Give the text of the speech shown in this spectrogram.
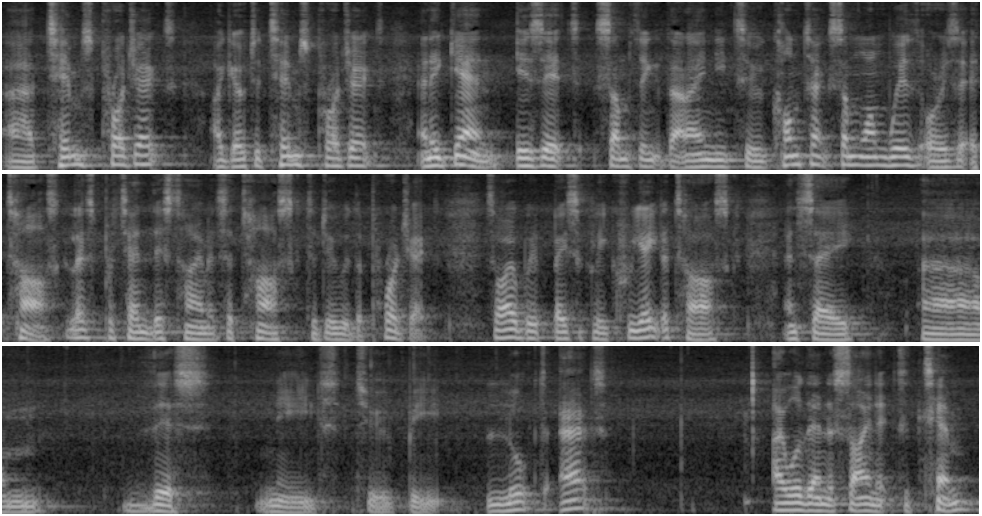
uh, Tim's project. I go to Tim's project. And again, is it something that I need to contact someone with or is it a task? Let's pretend this time it's a task to do with the project. So I would basically create a task and say, um, this needs to be looked at I will then assign it to Tim,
